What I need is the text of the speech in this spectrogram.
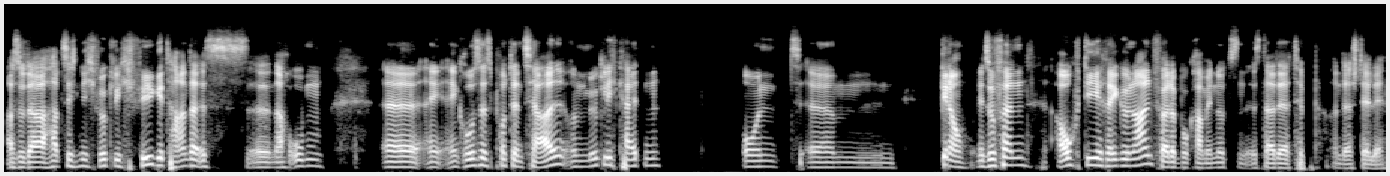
Also da hat sich nicht wirklich viel getan, da ist äh, nach oben äh, ein, ein, großes Potenzial und Möglichkeiten. Und ähm, genau, insofern auch die regionalen Förderprogramme nutzen, ist da der Tipp an der Stelle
